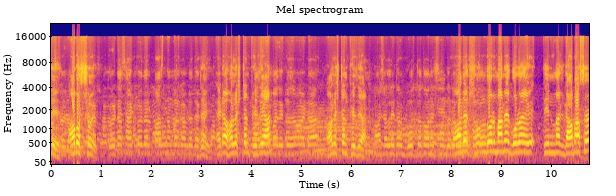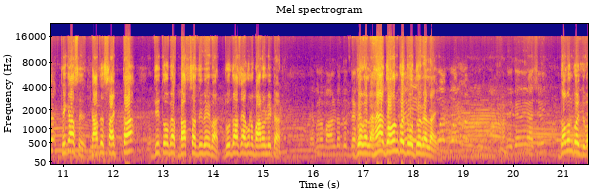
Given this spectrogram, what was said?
জি। অবশ্যই। এটা হলস্টান ফিজিয়ান। ফিজিয়ান। অনেক সুন্দর মানে তিন মাস গাব আছে, ঠিক আছে? দ্বিতীয় বাচ্চা দিবে এবার। দুধ আছে এখনও বারো লিটার। দুবেলা হ্যাঁ করে দেবো মানে দমন করে দেবো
